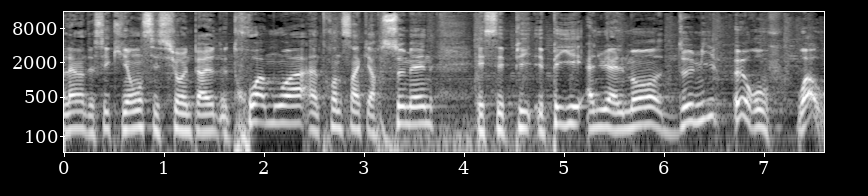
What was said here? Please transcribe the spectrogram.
l'un de ses clients, c'est sur une période de 3 mois, un 35 heures semaine, et c'est payé annuellement 2000 euros. Waouh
